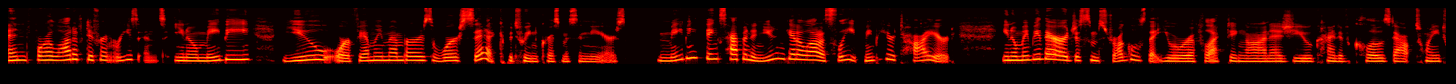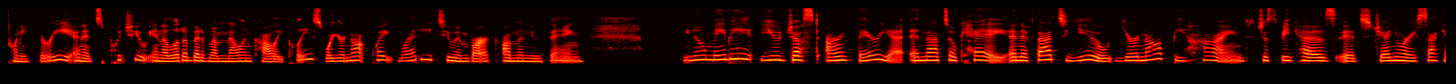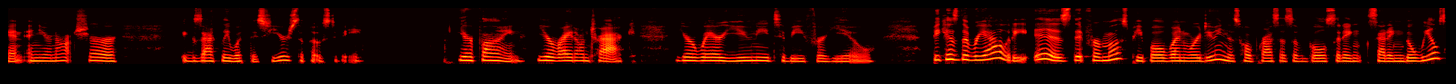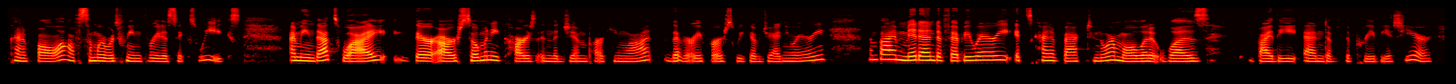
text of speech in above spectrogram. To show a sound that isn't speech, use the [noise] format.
and for a lot of different reasons. You know, maybe you or family members were sick between Christmas and New Year's maybe things happened and you didn't get a lot of sleep. Maybe you're tired. You know, maybe there are just some struggles that you were reflecting on as you kind of closed out 2023 and it's put you in a little bit of a melancholy place where you're not quite ready to embark on the new thing. You know, maybe you just aren't there yet, and that's okay. And if that's you, you're not behind just because it's January 2nd and you're not sure exactly what this year's supposed to be. You're fine. You're right on track. You're where you need to be for you. Because the reality is that for most people, when we're doing this whole process of goal setting, setting, the wheels kind of fall off [laughs] somewhere between three to six weeks. I mean, that's why there are so many cars in the gym parking lot the very first week of January. And by mid end of February, it's kind of back to normal what it was by the end of the previous year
